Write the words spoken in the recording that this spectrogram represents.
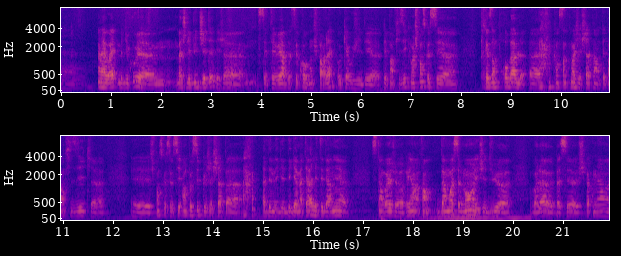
euh... Ah ouais, bah, du coup, euh, bah, je l'ai budgété déjà. Euh, c'était TER de secours dont je parlais, au cas où j'ai des pépins physiques. Moi, je pense que c'est très improbable qu'en 5 mois j'échappe à un pépin physique. et je pense que c'est aussi impossible que j'échappe à, à, des dégâts matériels. L'été dernier, c'était un voyage rien, enfin, d'un mois seulement et j'ai dû voilà, passer je sais pas combien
